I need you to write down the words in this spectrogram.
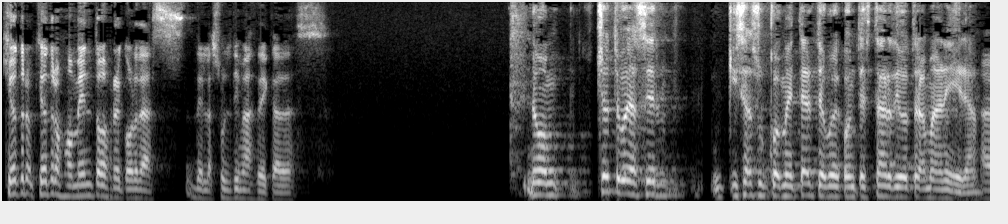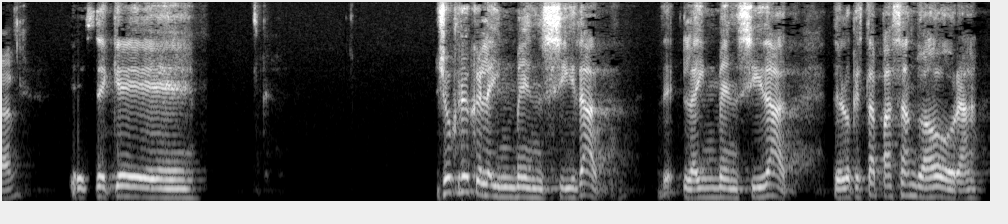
¿Qué, otros momentos recordás de las últimas décadas? No, yo te voy a hacer quizás un comentario, te voy a contestar de otra manera. es de que yo creo que la inmensidad, la inmensidad de lo que está pasando ahora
